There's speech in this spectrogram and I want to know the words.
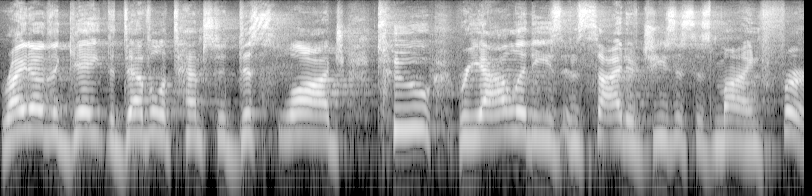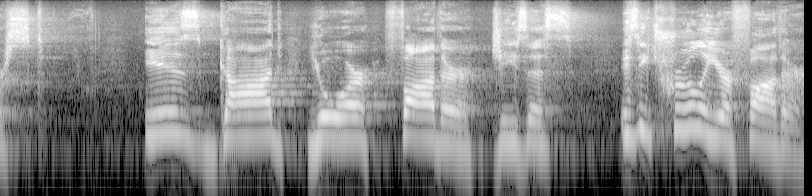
Right out of the gate, the devil attempts to dislodge two realities inside of Jesus' mind. First, is God your father, Jesus? Is he truly your father?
